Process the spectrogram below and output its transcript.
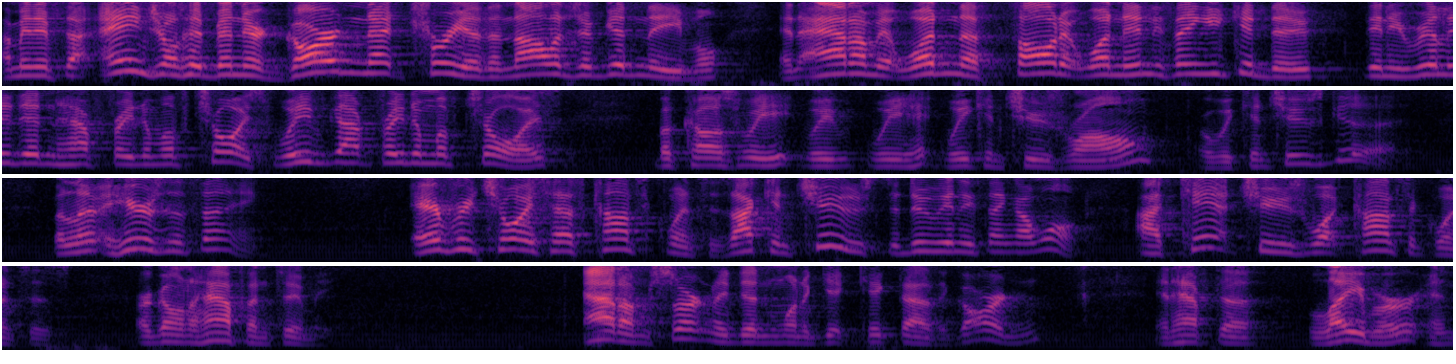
I mean, if the angel had been there guarding that tree of the knowledge of good and evil, and Adam, it wasn't a thought, it wasn't anything he could do, then he really didn't have freedom of choice. We've got freedom of choice because we, we, we, we can choose wrong or we can choose good. But let, here's the thing every choice has consequences. I can choose to do anything I want. I can't choose what consequences are going to happen to me. Adam certainly didn't want to get kicked out of the garden and have to labor and,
